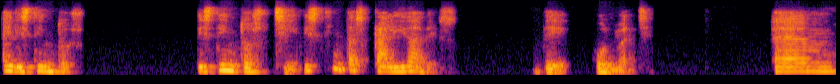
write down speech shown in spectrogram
hay distintos. distintos chi, distintas calidades de Hunyuan Chi. Em,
